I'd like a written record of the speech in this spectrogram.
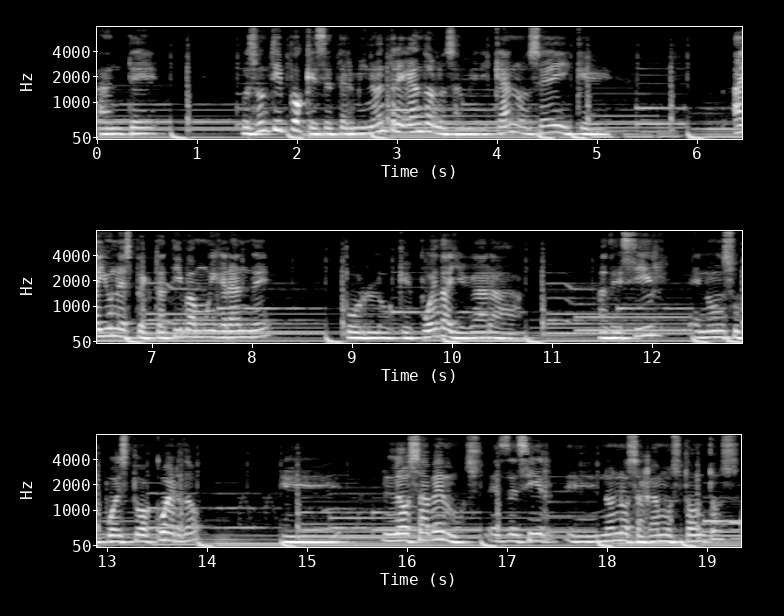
ante pues un tipo que se terminó entregando a los americanos ¿eh? y que hay una expectativa muy grande por lo que pueda llegar a, a decir en un supuesto acuerdo. Eh, lo sabemos, es decir, eh, no nos hagamos tontos,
